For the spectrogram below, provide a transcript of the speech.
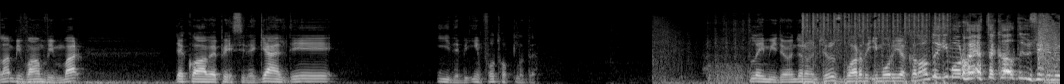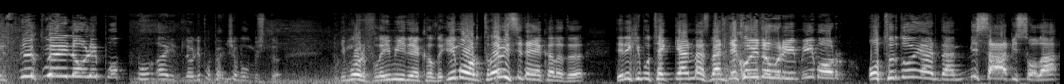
Lan bir one win var. Deko AWP'siyle geldi. İyi de bir info topladı. Flamey'i de önden oynuyoruz. Bu arada Imor yakalandı. Imor hayatta kaldı üzerine üstlük ve Lollipop mu? Ay Lollipop önce bulmuştu. Imor Flamey'i de yakaladı. Imor Travis'i de yakaladı. Dedi ki bu tek gelmez. Ben Deko'yu da vurayım. Imor oturduğu yerden bir sağa bir sola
